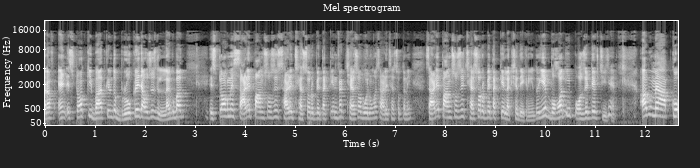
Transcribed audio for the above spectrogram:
तरफ एंड स्टॉक की बात करें तो ब्रोकरेज हाउसेज लगभग स्टॉक में साढ़े पांच सौ से साढ़े छह सौ रुपए तक के इनफैक्ट छह सौ बोलूंगा साढ़े छह सौ तो नहीं साढ़े पांच सौ से छह सौ रुपए तक के लक्ष्य देख रही है तो ये बहुत ही पॉजिटिव चीज़ें हैं अब मैं आपको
